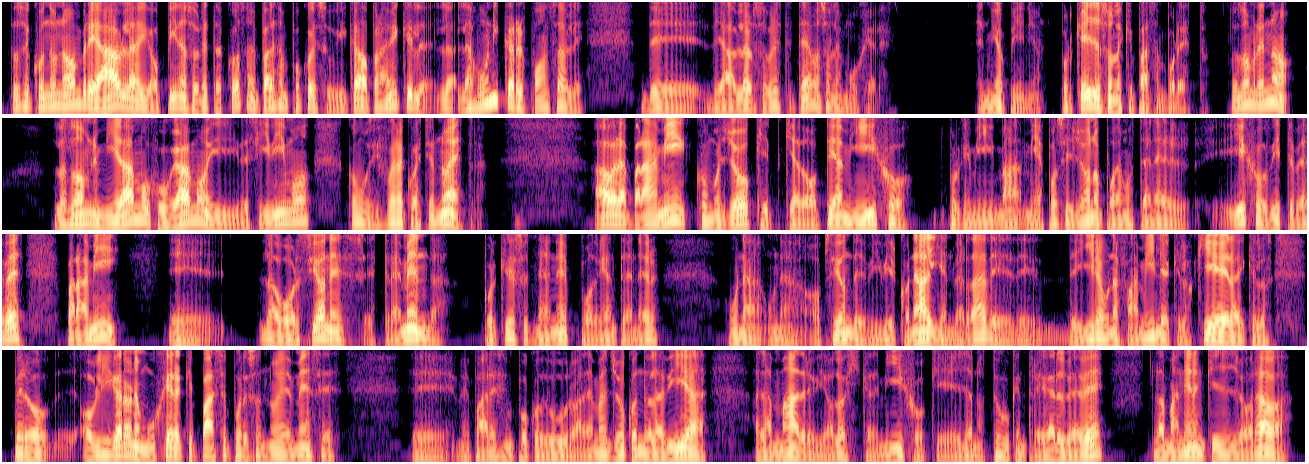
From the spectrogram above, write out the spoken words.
Entonces, cuando un hombre habla y opina sobre estas cosas, me parece un poco desubicado. Para mí que las únicas responsables de, hablar sobre este tema son las mujeres, en mi opinión, porque ellas son las que pasan por esto. Los hombres no. Los hombres miramos, jugamos y decidimos como si fuera cuestión nuestra. Ahora, para mí, como yo que adopté a mi hijo, porque mi, mi, esposa y yo no podemos tener hijos, viste, bebés, para mí eh, la aborción es, tremenda, porque esos nenes podrían tener una, una, opción de vivir con alguien, ¿verdad? De, de, ir a una familia que los quiera y que los... Pero obligar a una mujer a que pase por esos nueve meses eh, me parece un poco duro. Además, yo cuando la vi a, a la madre biológica de mi hijo que ella nos tuvo que entregar el bebé, la manera en que ella lloraba.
